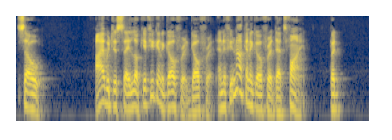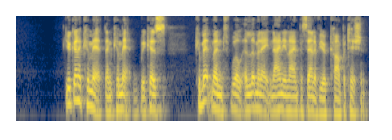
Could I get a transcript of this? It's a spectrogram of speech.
So I would just say, look, if you're going to go for it, go for it. And if you're not going to go for it, that's fine. But you're going to commit, then commit because commitment will eliminate 99% of your competition.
